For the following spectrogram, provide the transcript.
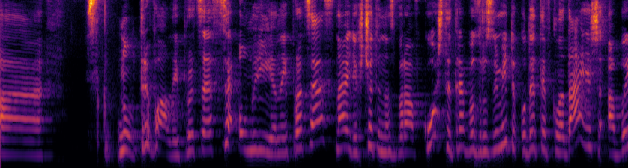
е, ну, тривалий процес, це омріяний процес. Навіть якщо ти назбирав кошти, треба зрозуміти, куди ти вкладаєш, аби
